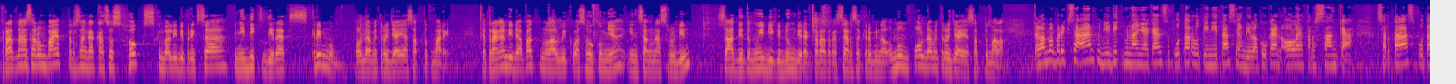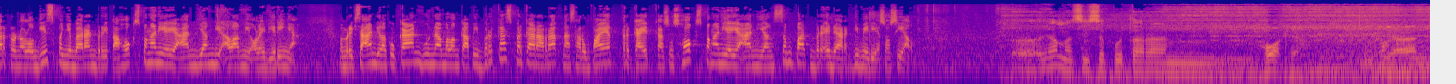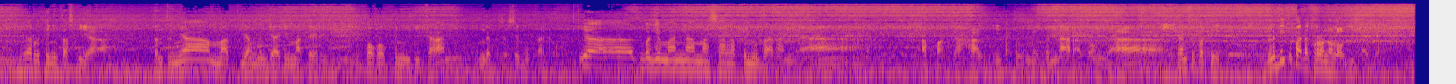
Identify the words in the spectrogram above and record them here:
Ratna Sarumpait, tersangka kasus hoax, kembali diperiksa penyidik di Reskrimum Polda Metro Jaya Sabtu kemarin. Keterangan didapat melalui kuasa hukumnya, Insang Nasrudin, saat ditemui di gedung Direktorat Reserse Kriminal Umum Polda Metro Jaya Sabtu malam. Dalam pemeriksaan, penyidik menanyakan seputar rutinitas yang dilakukan oleh tersangka, serta seputar kronologis penyebaran berita hoax penganiayaan yang dialami oleh dirinya. Pemeriksaan dilakukan guna melengkapi berkas perkara Ratna Sarumpait terkait kasus hoax penganiayaan yang sempat beredar di media sosial. Uh, ya masih seputaran hoax ya. Kemudian ya rutinitas dia. Tentunya mat yang menjadi materi pokok penyidikan nggak bisa saya buka dong. Ya bagaimana masalah penyebarannya, apakah hal itu benar atau enggak, kan seperti itu. Lebih kepada kronologi saja.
